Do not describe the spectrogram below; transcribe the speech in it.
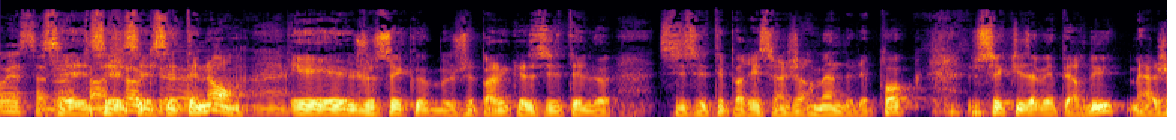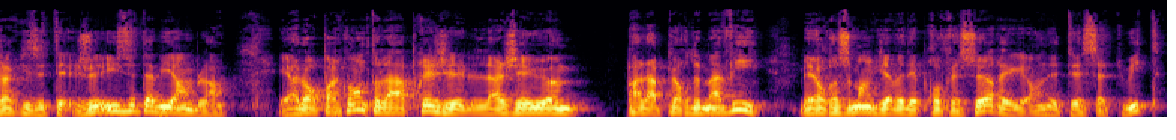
ouais, ça doit C'est être un c'est choc, c'est c'est euh, énorme. ouais. Et je sais que je sais pas c'était le si c'était Paris Saint-Germain de l'époque. Je sais qu'ils avaient perdu, mais à Jacques ils étaient je- ils étaient habillés en blanc. Et alors par contre là après j'ai là j'ai eu un pas la peur de ma vie, mais heureusement qu'il y avait des professeurs et on était 7 8.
